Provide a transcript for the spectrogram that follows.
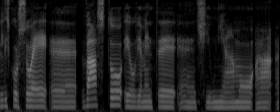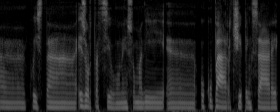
il discorso è eh, vasto e ovviamente eh, ci uniamo a eh, questa esortazione, insomma, di eh, occuparci e pensare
